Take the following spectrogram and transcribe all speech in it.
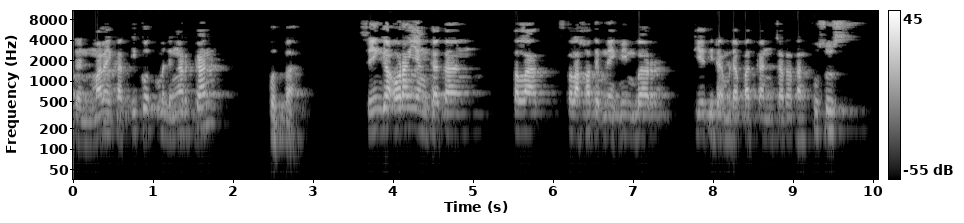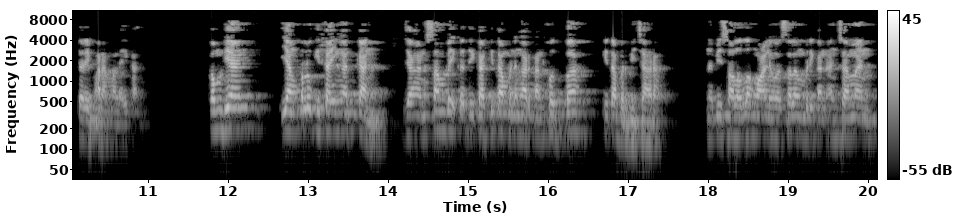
dan malaikat ikut mendengarkan khutbah. Sehingga orang yang datang telat setelah khatib naik mimbar, dia tidak mendapatkan catatan khusus dari para malaikat. Kemudian yang perlu kita ingatkan, jangan sampai ketika kita mendengarkan khutbah kita berbicara. Nabi Shallallahu Alaihi Wasallam memberikan ancaman,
